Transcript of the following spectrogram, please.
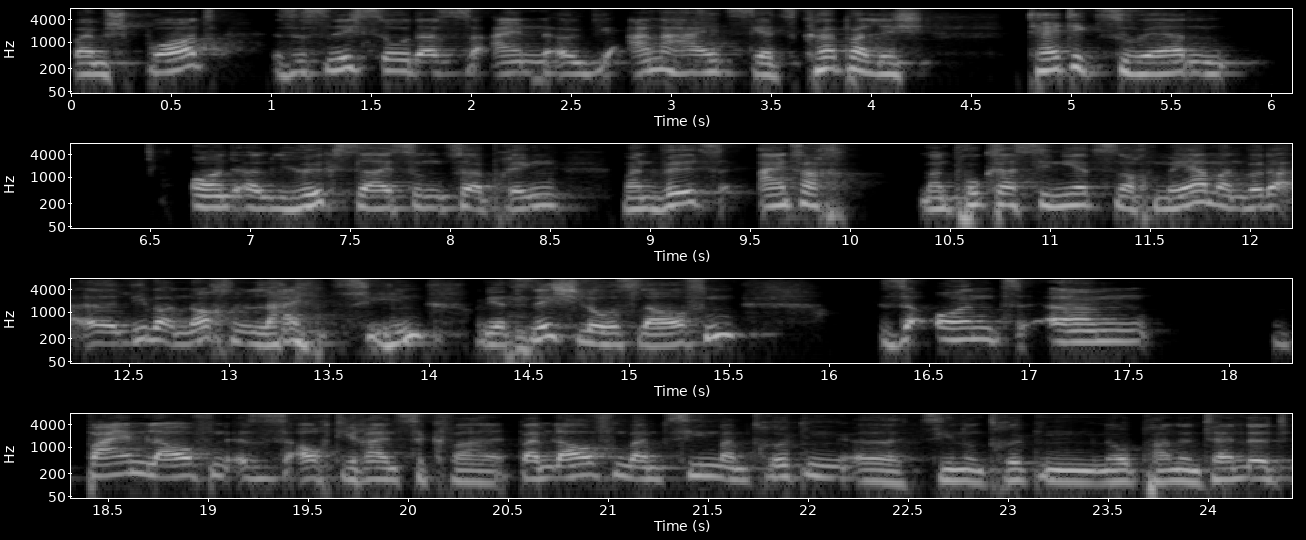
beim Sport. Es ist nicht so, dass es einen irgendwie anheizt, jetzt körperlich tätig zu werden und irgendwie Höchstleistungen zu erbringen. Man will es einfach man prokrastiniert es noch mehr, man würde äh, lieber noch eine Line ziehen und jetzt nicht loslaufen. So, und ähm, beim Laufen ist es auch die reinste Qual. Beim Laufen, beim Ziehen, beim Drücken, äh, Ziehen und Drücken, no pun intended.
